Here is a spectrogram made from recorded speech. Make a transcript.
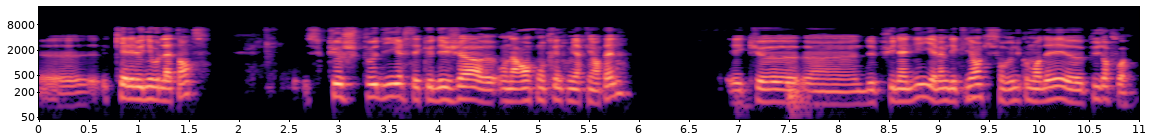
euh, quel est le niveau de l'attente. Ce que je peux dire, c'est que déjà, on a rencontré une première clientèle et que depuis lundi, il y a même des clients qui sont venus commander plusieurs fois.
